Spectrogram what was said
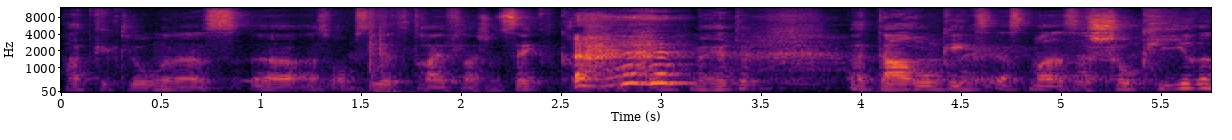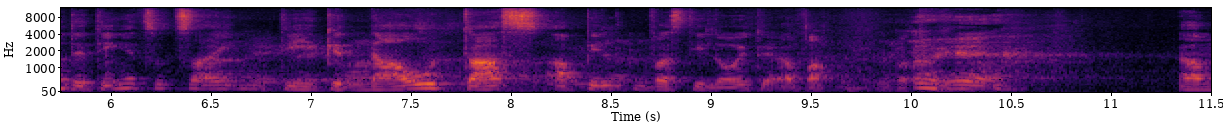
hat geklungen, als, äh, als ob sie jetzt drei Flaschen Sekt gerade getrunken hätte. Äh, darum ging es erstmal, also schockierende Dinge zu zeigen, die genau das abbilden, was die Leute erwarten. Okay. Ähm,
